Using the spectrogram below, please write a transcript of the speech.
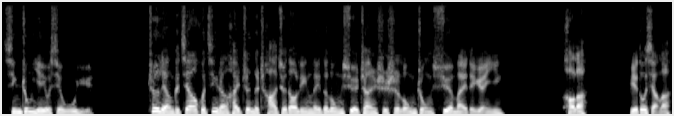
心中也有些无语。这两个家伙竟然还真的察觉到林雷的龙血战士是龙种血脉的原因。好了，别多想了，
